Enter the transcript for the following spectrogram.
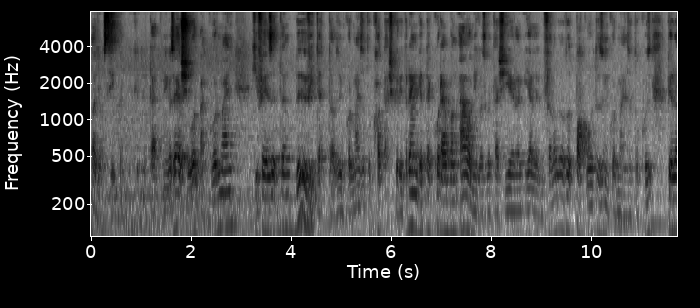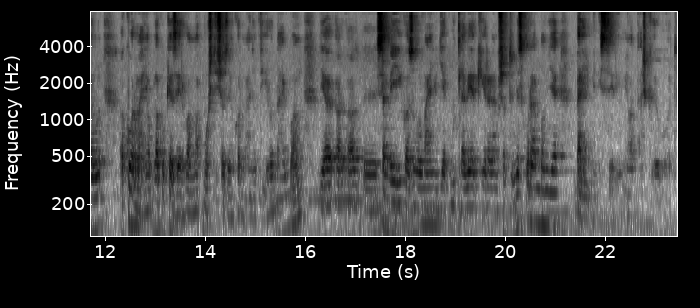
nagyon szépen működött. Tehát még az első Orbán kormány kifejezetten bővítette az önkormányzatok hatáskörét. Rengeteg korábban államigazgatási jellegű feladatot pakolt az önkormányzatokhoz. Például a kormányablakok ezért vannak most is az önkormányzati irodákban. Ugye a, a, a személyi igazolványügyek, útlevérkérelem, stb. Ez korábban ugye belügyminisztériumi hatáskör volt.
